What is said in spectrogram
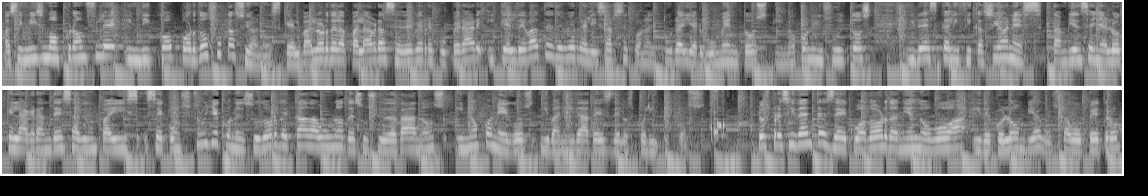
Asimismo, Kronfle indicó por dos ocasiones que el valor de la palabra se debe recuperar y que el debate debe realizarse con altura y argumentos y no con insultos y descalificaciones. También señaló que la grandeza de un país se construye con el sudor de cada uno de sus ciudadanos y no con egos y vanidades de los políticos. Los presidentes de Ecuador, Daniel Novoa, y de Colombia, Gustavo Petro,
